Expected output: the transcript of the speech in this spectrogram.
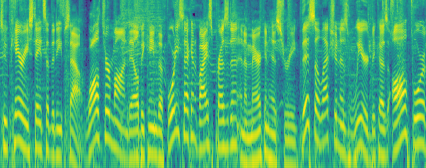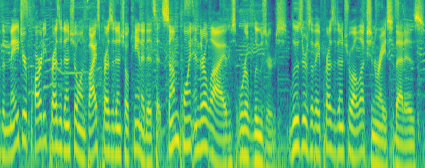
to carry states of the Deep South. Walter Mondale became the 42nd vice president in American history. This election is weird because all four of the major party presidential and vice presidential candidates at some point in their lives were losers. Losers of a presidential election race, that is.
